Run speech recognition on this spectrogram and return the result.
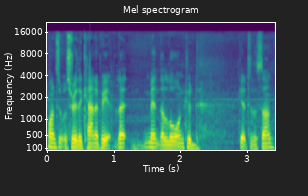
once it was through the canopy, it let, meant the lawn could get to the sun.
